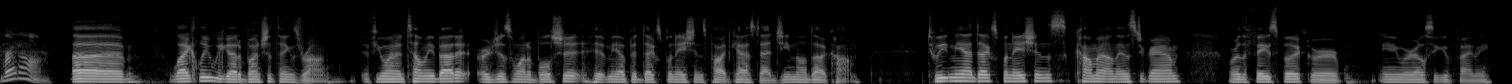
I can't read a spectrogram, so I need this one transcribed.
right on. Um, likely we got a bunch of things wrong. If you want to tell me about it or just want to bullshit, hit me up at dexplanationspodcast at gmail.com. Tweet me at dexplanations, comment on the Instagram or the Facebook or anywhere else you can find me.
